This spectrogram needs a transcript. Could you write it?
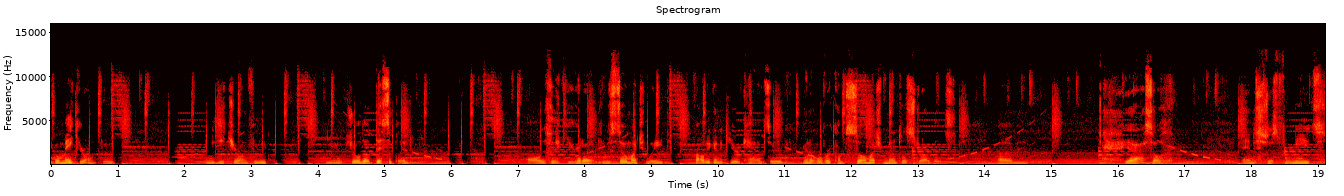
you go make your own food, and you eat your own food, you show a little discipline, all like you're gonna lose so much weight, probably gonna cure cancer, you're gonna overcome so much mental struggles. Um, yeah, so, and it's just for me, it's,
